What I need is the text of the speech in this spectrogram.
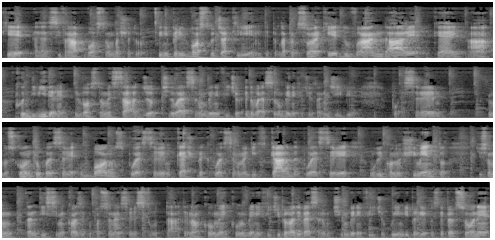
Che eh, si farà vostro ambasciatore, quindi per il vostro già cliente, per la persona che dovrà andare, ok, a condividere il vostro messaggio, ci dovrà essere un beneficio e dovrà essere un beneficio tangibile. Può essere uno sconto, può essere un bonus, può essere un cashback, può essere una gift card, può essere un riconoscimento ci sono tantissime cose che possono essere sfruttate no? come, come, benefici, però deve esserci un beneficio, quindi perché queste persone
